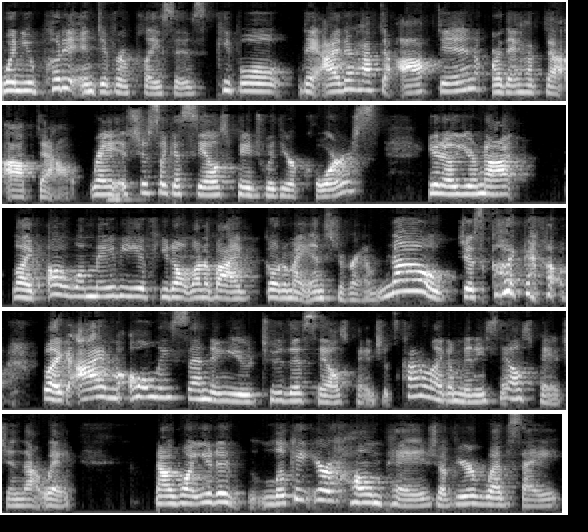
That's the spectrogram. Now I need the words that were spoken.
when you put it in different places, people, they either have to opt in or they have to opt out, right? Mm-hmm. It's just like a sales page with your course. You know, you're not like, oh, well, maybe if you don't want to buy, go to my Instagram. No, just click out. Like, I'm only sending you to this sales page. It's kind of like a mini sales page in that way. Now, I want you to look at your homepage of your website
